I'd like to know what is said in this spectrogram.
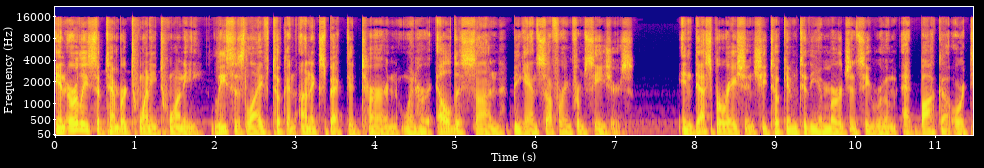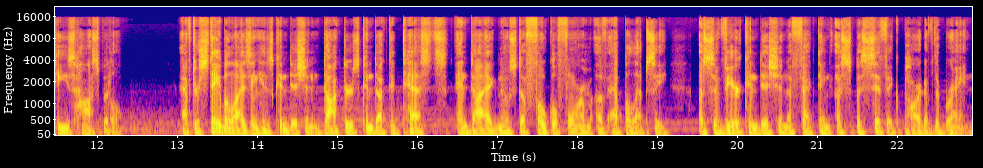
In early September 2020, Lisa's life took an unexpected turn when her eldest son began suffering from seizures. In desperation, she took him to the emergency room at Baca Ortiz Hospital. After stabilizing his condition, doctors conducted tests and diagnosed a focal form of epilepsy, a severe condition affecting a specific part of the brain.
